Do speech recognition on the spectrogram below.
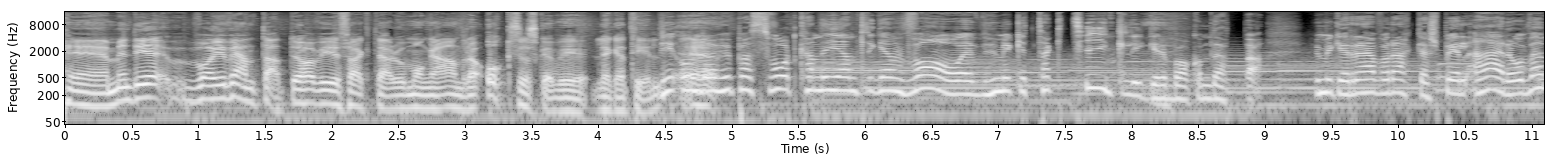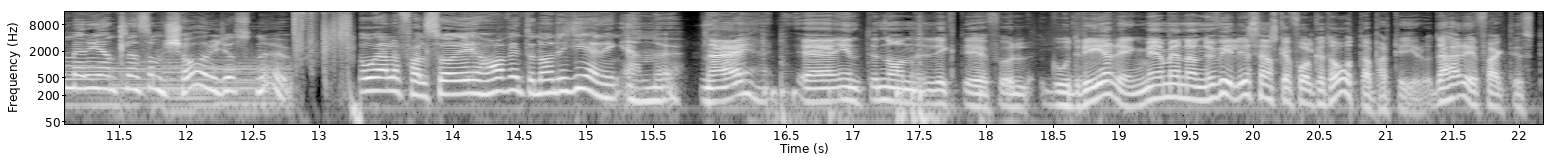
eh, men det var ju väntat. Det har vi ju sagt här och många andra också ska vi lägga till. Vi undrar Eh, hur pass svårt kan det egentligen vara och hur mycket taktik ligger det bakom detta? Hur mycket räv och rackarspel är det och vem är det egentligen som kör just nu? Och i alla fall så har vi inte någon regering ännu. Nej, eh, inte någon riktig full god regering. Men jag menar, nu vill ju svenska folket ha åtta partier. Och det här är faktiskt,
